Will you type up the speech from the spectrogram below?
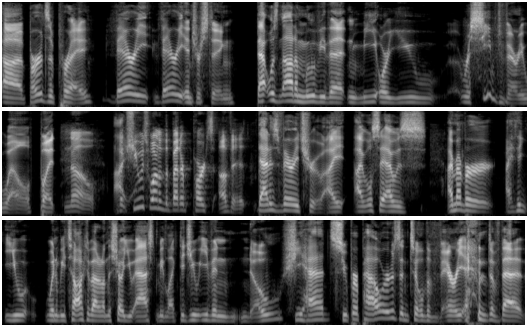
uh, Birds of Prey, very very interesting. That was not a movie that me or you received very well, but no. But I, she was one of the better parts of it. That is very true. I I will say I was I remember, I think you, when we talked about it on the show, you asked me, like, did you even know she had superpowers until the very end of that?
